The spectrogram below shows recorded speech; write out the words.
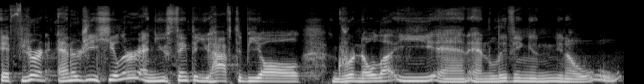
If you're an energy healer and you think that you have to be all granola y and, and living in, you know,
